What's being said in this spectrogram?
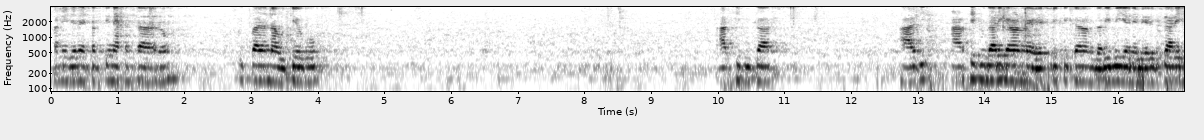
ખનિજ અને શક્તિના સંસાધનો, ઉત્પાદનના ઉદ્યોગો આર્થિક વિકાસ, આર્થિક ઉદારીકરણ અને વૈશ્વિકીકરણ, ગરીબી અને બેરોજગારી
